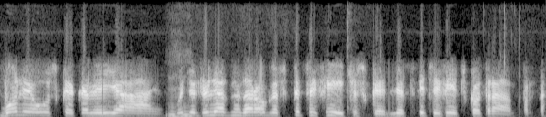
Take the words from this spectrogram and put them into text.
более узкая колея, угу. будет железная дорога специфическая для специфического транспорта,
